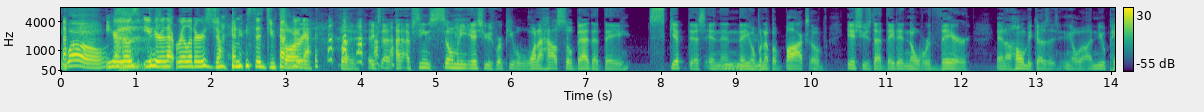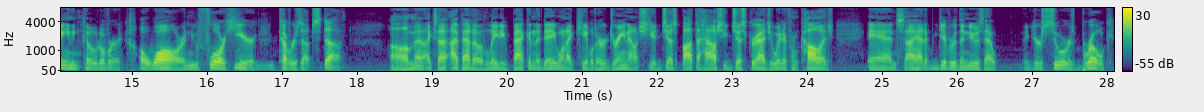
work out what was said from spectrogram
Whoa. You hear those? You hear that, realtors? John Henry says, "Do not sorry, do that." but ex- I- I've seen so many issues where people want a house so bad that they skip this and then they mm-hmm. open up a box of issues that they didn't know were there in a home because you know a new painting coat over a wall or a new floor here mm-hmm. covers up stuff. Um, and like I I've had a lady back in the day when I cabled her drain out. She had just bought the house. She just graduated from college, and I had to give her the news that your sewer is broke,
